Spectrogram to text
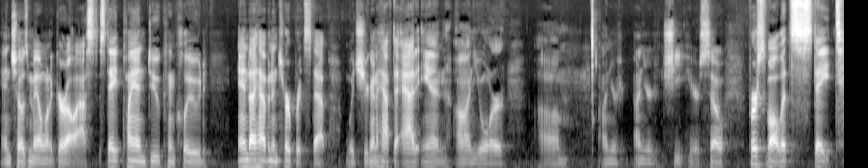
and chose male when a girl asked. State plan do conclude, and I have an interpret step which you're going to have to add in on your um, on your on your sheet here. So first of all, let's state.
